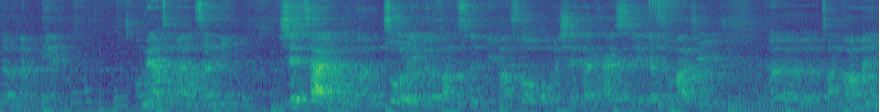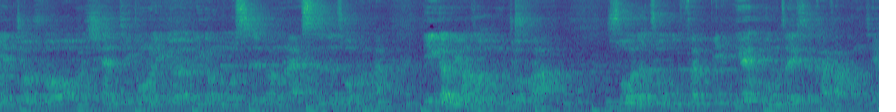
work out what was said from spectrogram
的门面。我们要怎么样整理？现在我们做了一个方式，比方说，我们现在开始跟书发局的长官们研究说，我们现在提供了一个一个模式，我们来试着做看看。第一个，比方说，我们就把所有的住户分别，因为我们这里是开放空间，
